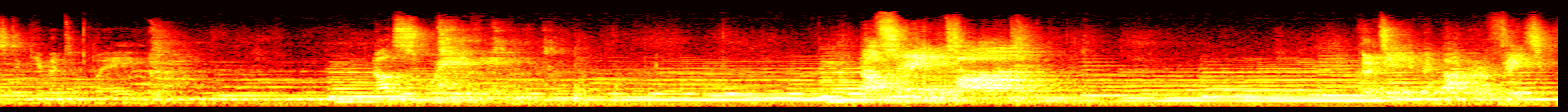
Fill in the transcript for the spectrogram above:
wants to give it away, not Sweeney. Not Sweeney Todd. The demon by her feet.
